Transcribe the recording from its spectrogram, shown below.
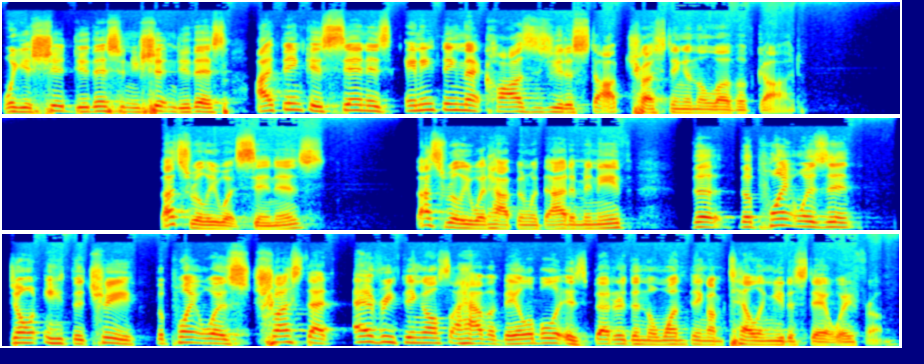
well, you should do this and you shouldn't do this. I think is sin is anything that causes you to stop trusting in the love of God. That's really what sin is. That's really what happened with Adam and Eve. The, the point wasn't don't eat the tree. The point was trust that everything else I have available is better than the one thing I'm telling you to stay away from.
